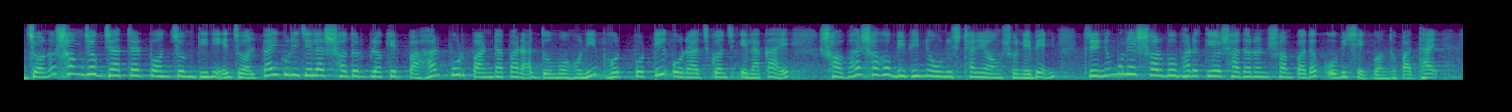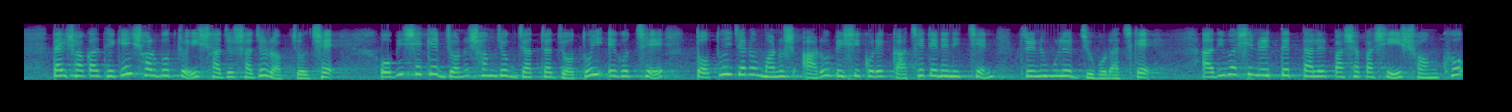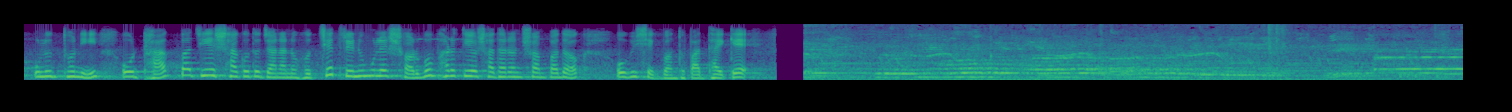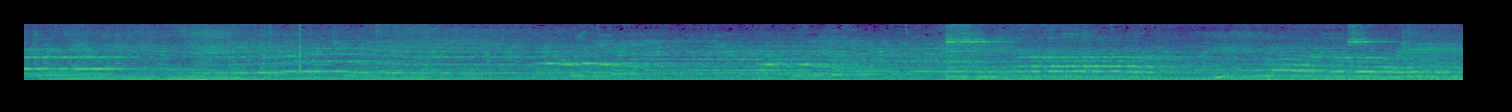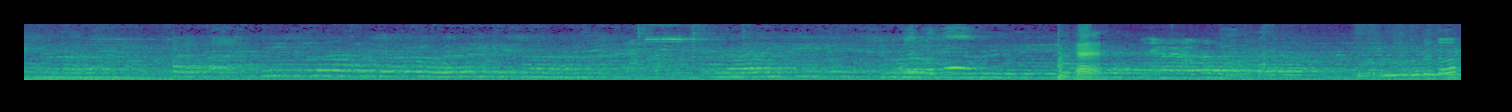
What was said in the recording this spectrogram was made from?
জনসংযোগ যাত্রার পঞ্চম দিনে জলপাইগুড়ি জেলার সদর ব্লকের পাহাড়পুর পান্ডাপাড়া দোমোহনী, ভোটপট্টি ও রাজগঞ্জ এলাকায় সভাসহ বিভিন্ন অনুষ্ঠানে অংশ নেবেন তৃণমূলের সর্বভারতীয় সাধারণ সম্পাদক অভিষেক বন্দ্যোপাধ্যায়। তাই সকাল থেকেই সর্বত্রই সাজো সাজো রব চলছে। অভিষেকের জনসংযোগ যাত্রা যতই এগোচ্ছে, ততই যেন মানুষ আরও বেশি করে কাছে টেনে নিচ্ছেন তৃণমূলের যুবরাজকে। আদিবাসী নৃত্যের তালের পাশাপাশি শঙ্খ, উলুধ্বনি ও ঢাক বাজিয়ে স্বাগত জানানো হচ্ছে তৃণমূলের সর্বভারতীয় সাধারণ সম্পাদক অভিষেক বন্দ্যোপাধ্যায়কে। হ্যাঁ বিষয়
